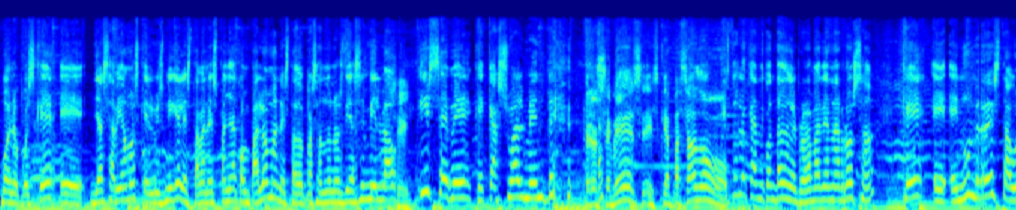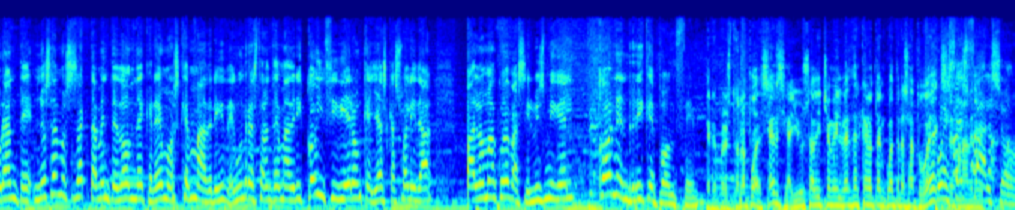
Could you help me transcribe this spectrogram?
Bueno, pues que eh, ya sabíamos que Luis Miguel estaba en España con Paloma, han estado pasando unos días en Bilbao Sí. y se ve que casualmente Pero se ve, es, es que ha pasado... Esto es lo que han contado en el programa de Ana Rosa, que eh, en un restaurante, no sabemos exactamente dónde, creemos que en Madrid, en un restaurante de Madrid, coincidieron, que ya es casualidad, Paloma Cuevas y Luis Miguel con Enrique Ponce. Pero, pero esto no puede ser. Si Ayuso ha dicho mil veces que no te encuentras a tu ex Pues en es Madrid. falso,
